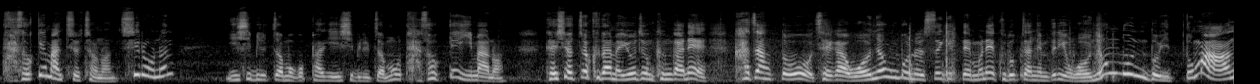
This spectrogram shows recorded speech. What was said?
5개 17,000원. 7호는 21.5 곱하기 21.5 5개 2만원 되셨죠? 그 다음에 요즘 근간에 가장 또 제가 원형분을 쓰기 때문에 구독자님들이 원형분도 있더만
